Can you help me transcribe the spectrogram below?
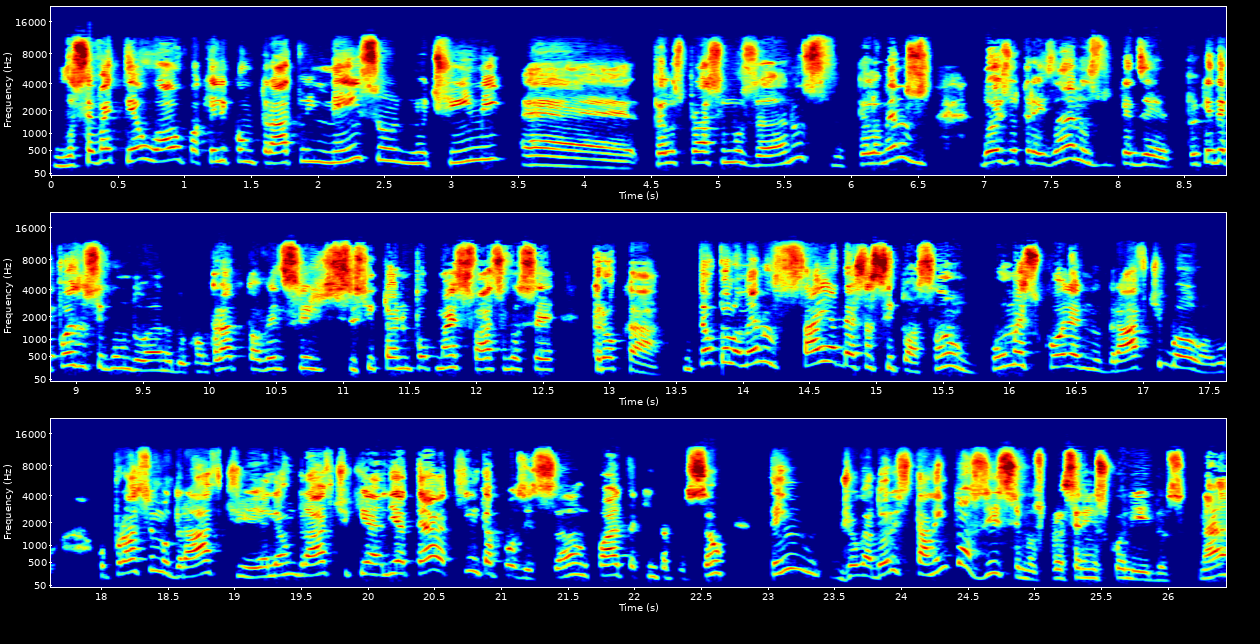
Você vai ter o Al com aquele contrato imenso no time é, pelos próximos anos, pelo menos dois ou três anos, quer dizer, porque depois do segundo ano do contrato, talvez se, se, se torne um pouco mais fácil você trocar. Então, pelo menos saia dessa situação com uma escolha no draft boa. O, próximo draft, ele é um draft que é ali até a quinta posição, quarta, quinta posição, tem jogadores talentosíssimos para serem escolhidos, né?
